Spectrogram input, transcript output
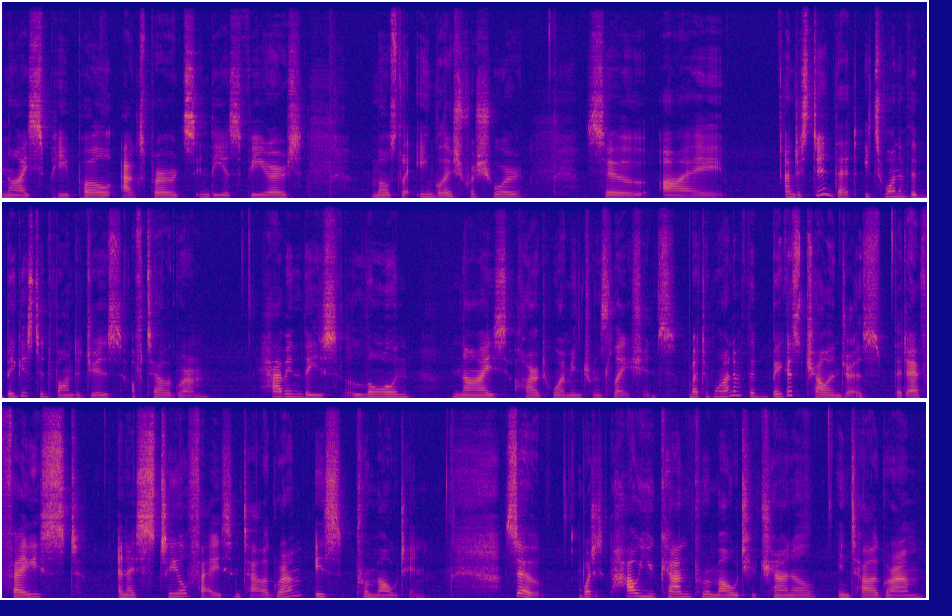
nice people, experts in these spheres, mostly English for sure. So I understood that it's one of the biggest advantages of Telegram having these long, nice, heartwarming translations. But one of the biggest challenges that I faced and I still face in Telegram is promoting. So, what how you can promote your channel in Telegram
